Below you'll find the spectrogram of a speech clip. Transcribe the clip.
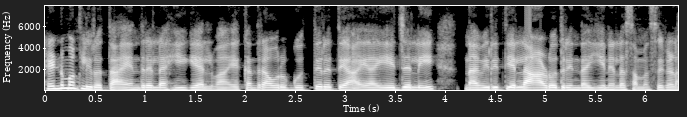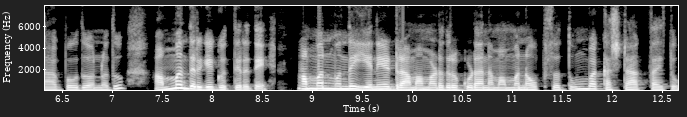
ಹೆಣ್ಮಕ್ಳಿರೋ ತಾಯಂದ್ರೆಲ್ಲ ಹೀಗೆ ಅಲ್ವಾ? ಯಾಕಂದ್ರೆ ಅವ್ರಿಗೆ ಗೊತ್ತಿರುತ್ತೆ ಆಯಾ ಏಜಲ್ಲಿ ನಾವ್ ಈ ರೀತಿ ಎಲ್ಲ ಆಡೋದ್ರಿಂದ ಏನೆಲ್ಲ ಸಮಸ್ಯೆಗಳಾಗ್ಬಹುದು ಅನ್ನೋದು ಅಮ್ಮಂದರಿಗೆ ಗೊತ್ತಿರುತ್ತೆ. ಅಮ್ಮನ್ ಮುಂದೆ ಏನೇ ಡ್ರಾಮಾ ಮಾಡಿದ್ರು ಕೂಡ ನಮ್ಮ ಅಮ್ಮನ ಒಪ್ಸೋದು ತುಂಬಾ ಕಷ್ಟ ಆಗ್ತಾ ಇತ್ತು.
